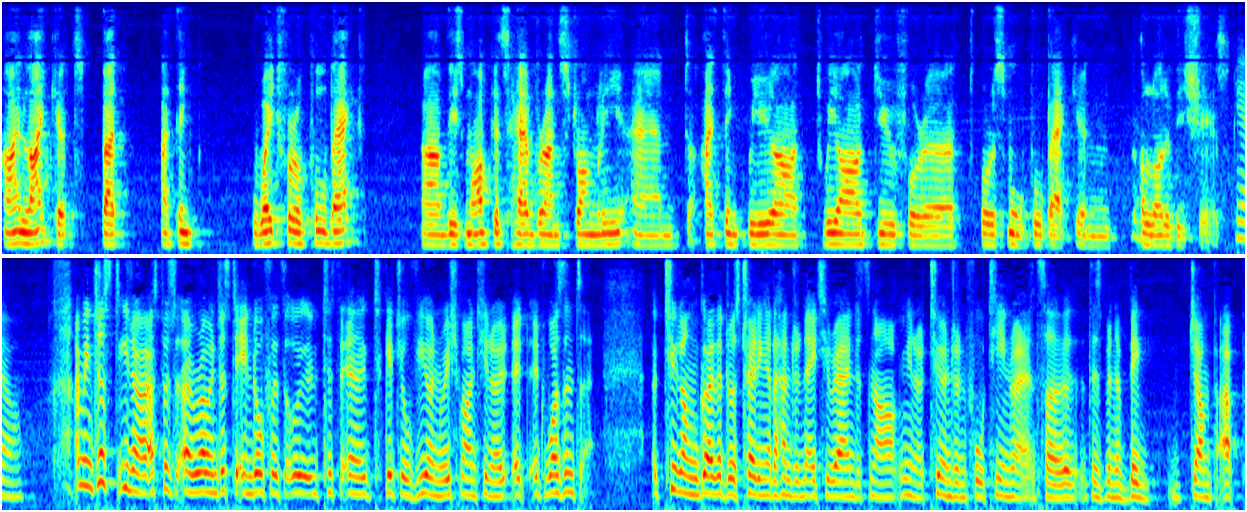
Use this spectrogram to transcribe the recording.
I like it, but I think wait for a pullback um, these markets have run strongly, and I think we are we are due for a for a small pullback in a lot of these shares. Yeah. I mean, just you know, I suppose uh, Rowan, just to end off with uh, to uh, to get your view on Richemont, you know, it, it wasn't too long ago that it was trading at 180 rand. It's now you know 214 rand, so there's been a big jump up.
